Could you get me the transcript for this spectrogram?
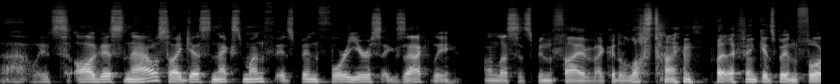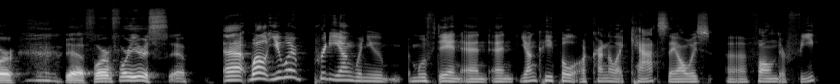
Uh, it's August now, so I guess next month it's been four years exactly. Unless it's been five, I could have lost time, but I think it's been four. Yeah, four four years. Yeah. Uh, well, you were pretty young when you moved in, and and young people are kind of like cats; they always uh, fall on their feet.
